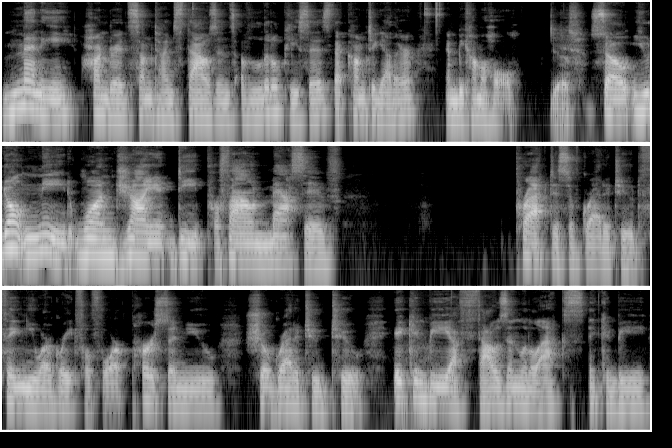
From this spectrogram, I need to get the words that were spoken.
many hundreds, sometimes thousands of little pieces that come together and become a whole. Yes. So you don't need one giant, deep, profound, massive practice of gratitude, thing you are grateful for, person you show gratitude to. It can be a thousand little acts, it can be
